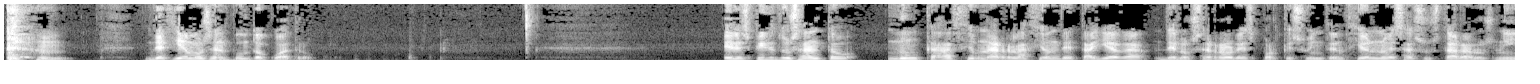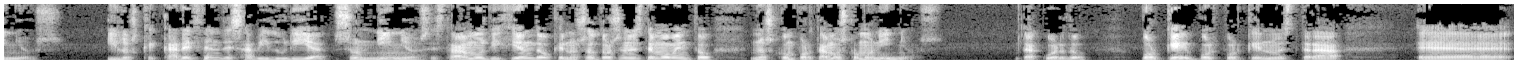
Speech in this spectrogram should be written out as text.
decíamos en el punto 4. El Espíritu Santo nunca hace una relación detallada de los errores porque su intención no es asustar a los niños. Y los que carecen de sabiduría son niños. Estábamos diciendo que nosotros en este momento nos comportamos como niños. ¿De acuerdo? ¿Por qué? Pues porque nuestra, eh,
